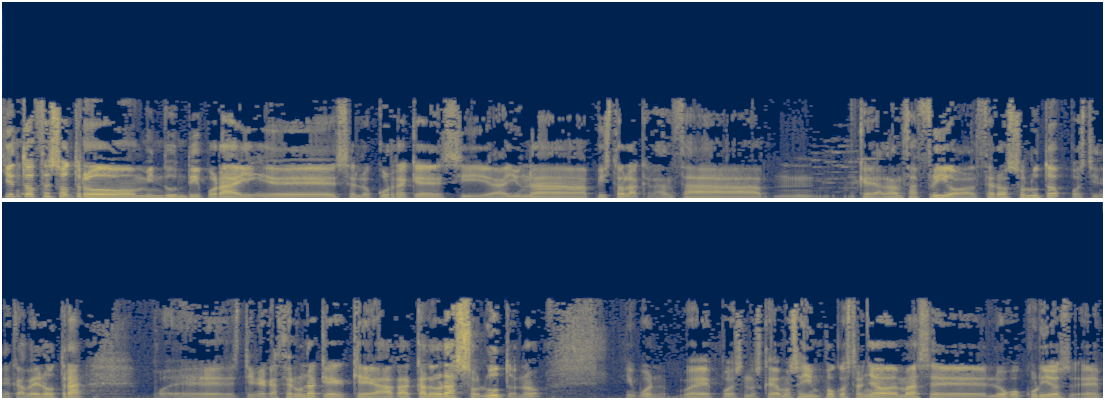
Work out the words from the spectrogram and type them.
Y entonces otro Mindundi por ahí eh, se le ocurre que si hay una pistola que lanza mm, que lanza frío al cero absoluto, pues tiene que haber otra, pues tiene que hacer una que, que haga calor absoluto, ¿no? Y bueno, eh, pues nos quedamos ahí un poco extrañados. Además, eh, luego curioso, eh,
